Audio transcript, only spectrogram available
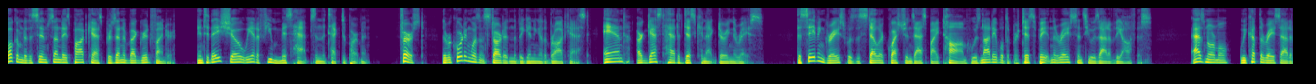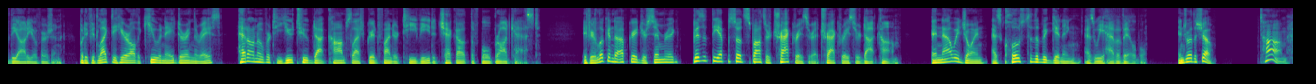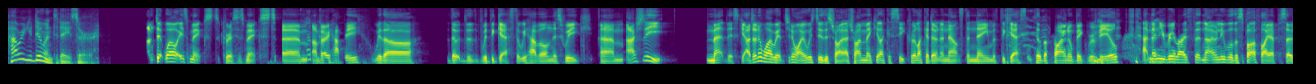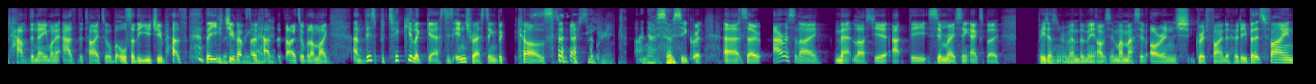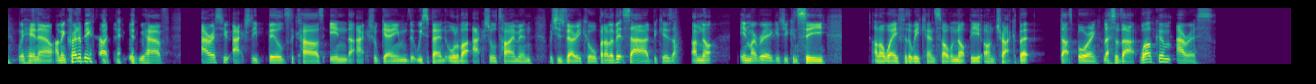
Welcome to the Sim Sundays podcast presented by Gridfinder. In today's show, we had a few mishaps in the tech department. First, the recording wasn't started in the beginning of the broadcast, and our guest had a disconnect during the race. The saving grace was the stellar questions asked by Tom, who was not able to participate in the race since he was out of the office. As normal, we cut the race out of the audio version, but if you'd like to hear all the Q&A during the race, head on over to youtube.com slash gridfindertv to check out the full broadcast. If you're looking to upgrade your sim rig, visit the episode sponsor Trak Racer at trakracer.com. And now we join as close to the beginning as we have available. Enjoy the show. Tom, how are you doing today, sir? I'm di- well. It's mixed, Chris. It's mixed. Um, I'm very happy with our the, the with the guest that we have on this week. Um, actually, met this guy. I don't know why we. Do you know? I always do this right. I try and make it like a secret. Like I don't announce the name of the guest until the final big reveal, and then you realize that not only will the Spotify episode have the name on it as the title, but also the YouTube has the YouTube Literally episode has has it. the title. But I'm like, and this particular guest is interesting because Super secret. I know, so secret. Uh, so Aris and I met last year at the Sim Racing Expo. But he doesn't remember me. I was in my massive orange grid finder hoodie, but it's fine. We're here now. I'm incredibly excited because we have Aris who actually builds the cars in the actual game that we spend all of our actual time in, which is very cool. But I'm a bit sad because I'm not in my rig, as you can see. I'm away for the weekend, so I will not be on track. But that's boring. Less of that. Welcome, Aris.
